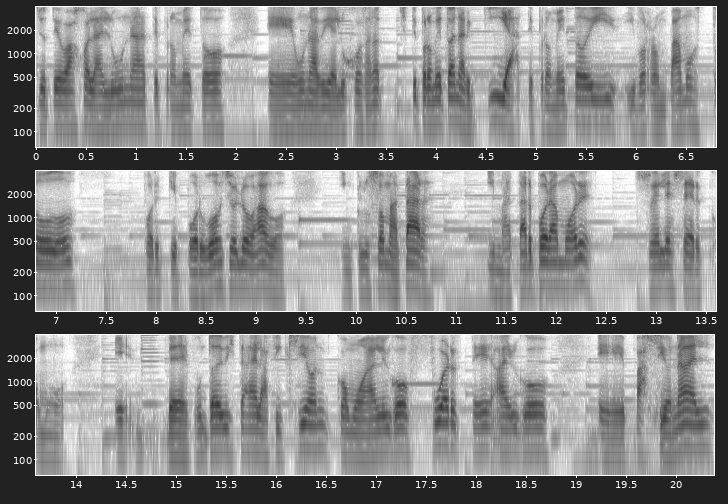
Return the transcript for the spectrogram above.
Yo te bajo a la luna, te prometo eh, una vida lujosa. No, yo te prometo anarquía, te prometo y, y rompamos todo porque por vos yo lo hago. Incluso matar. Y matar por amor suele ser como, eh, desde el punto de vista de la ficción, como algo fuerte, algo eh, pasional.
